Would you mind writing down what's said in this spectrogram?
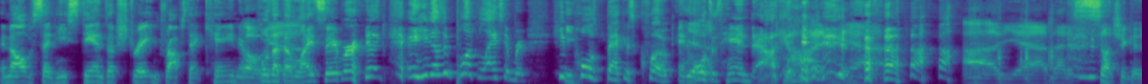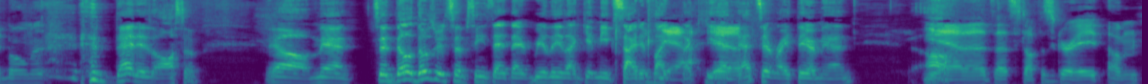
And all of a sudden, he stands up straight and drops that cane and Oh, pulls out the yeah. lightsaber. and he doesn't pull out the lightsaber; he, He- pulls back his cloak and Yeah. holds his hand out. God, yeah. Ah, yeah, that is such a good moment. that is awesome. Oh man. So those, those are some scenes that, that really like get me excited. Like, Yeah, like yeah, yeah. that's it right there, man. Oh. Yeah, that, that stuff is great. Um,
